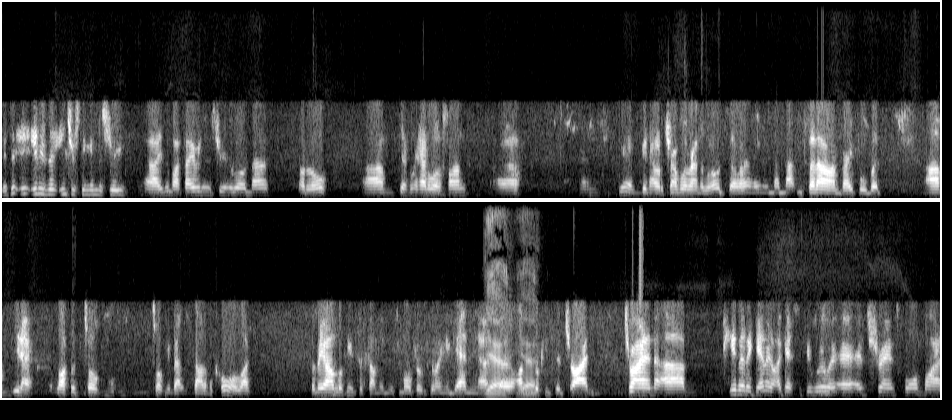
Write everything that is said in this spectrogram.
it's it is an interesting industry. Uh, is it my favourite industry in the world? No, not at all. Um, definitely had a lot of fun. Uh, and yeah, I've been able to travel around the world, so I, and so now I'm grateful. But um, you know, like we are talk, talking about at the start of the call, like for me, I'm looking for something that's more fulfilling again. You know, Yeah, so I'm yeah. looking to try and try and um, pivot again, I guess, if you will, and transform my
